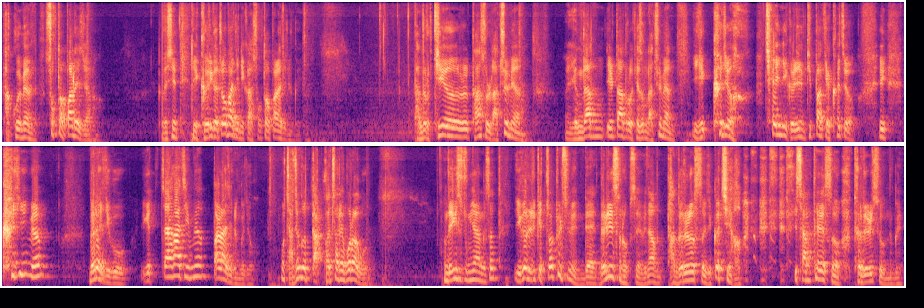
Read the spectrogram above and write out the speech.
바꾸면 속도가 빨라지잖아. 그 대신 이 거리가 좁아지니까 속도가 빨라지는 거예요. 반대로 기어를 단수를 낮추면 0단, 1단으로 계속 낮추면 이게 커져. 체인이 걸리는 뒷바퀴가 커져. 커지면 멀어지고 이게 작아지면 빨라지는 거죠. 뭐 자전거 딱 관찰해 보라고. 근데 여기서 중요한 것은 이걸 이렇게 좁힐 수는 있는데 늘릴 수는 없어요. 왜냐하면 다 늘렸어. 이제 끝이야. 이 상태에서 더 늘릴 수 없는 거예요.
